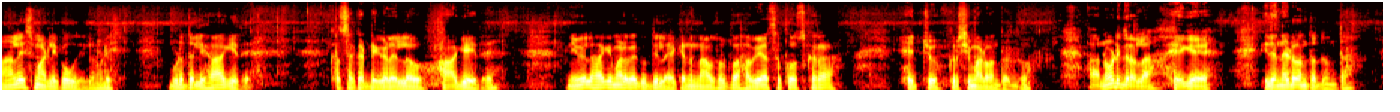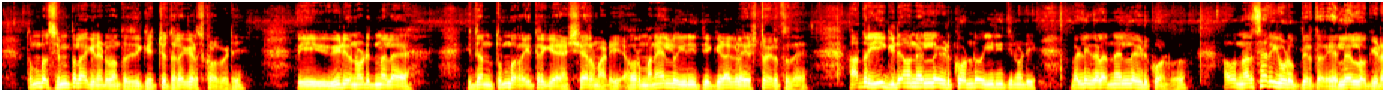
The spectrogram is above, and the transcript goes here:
ಮಾಲೀಸ್ ಮಾಡಲಿಕ್ಕೆ ಹೋಗೋದಿಲ್ಲ. ನೋಡಿ, ಬುಡದಲ್ಲಿ ಹಾಗಿದೆ. ಕಸ ಕಡ್ಡಿಗಳೆಲ್ಲವೂ ಹಾಗೇ ಇದೆ. ನೀವೆಲ್ಲ ಹಾಗೆ ಮಾಡಬೇಕು ಗೊತ್ತಿಲ್ಲ ಯಾಕೆಂದರೆ ನಾವು ಸ್ವಲ್ಪ ಹವ್ಯಾಸಕ್ಕೋಸ್ಕರ ಹೆಚ್ಚು ಕೃಷಿ ಮಾಡುವಂಥದ್ದು. ನೋಡಿದ್ರಲ್ಲ ಹೇಗೆ ಇದನ್ನು ನೆಡುವಂಥದ್ದು ಅಂತ? ತುಂಬ ಸಿಂಪಲಾಗಿ ನೆಡುವಂಥದ್ದು. ಇದಕ್ಕೆ ಹೆಚ್ಚು ತಲೆಗೆಡಿಸ್ಕೊಳ್ಬೇಡಿ ಈ ವಿಡಿಯೋ ನೋಡಿದ ಮೇಲೆ ಇದನ್ನು ತುಂಬ ರೈತರಿಗೆ ಶೇರ್ ಮಾಡಿ. ಅವ್ರ ಮನೆಯಲ್ಲೂ ಈ ರೀತಿಯ ಗಿಡಗಳು ಎಷ್ಟೋ ಇರ್ತದೆ. ಆದರೆ ಈ ಗಿಡವನ್ನೆಲ್ಲ ಹಿಡ್ಕೊಂಡು, ಈ ರೀತಿ ನೋಡಿ ಬಳ್ಳಿಗಳನ್ನೆಲ್ಲ ಹಿಡ್ಕೊಂಡು ಅವ್ರು ನರ್ಸರಿಗೆ ಹುಡುಕ್ತಿರ್ತಾರೆ, ಎಲ್ಲೆಲ್ಲೋ ಗಿಡ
